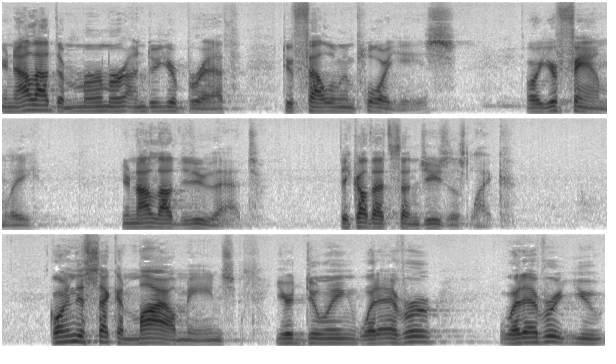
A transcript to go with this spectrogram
You're not allowed to murmur under your breath to fellow employees or your family. You're not allowed to do that because that's not Jesus like. Going the second mile means you're doing whatever, whatever you,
